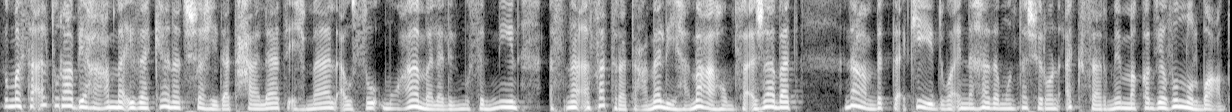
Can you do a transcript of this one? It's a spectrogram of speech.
ثم سألت رابعة عما إذا كانت شهدت حالات إهمال أو سوء معاملة للمسنين أثناء فترة عملها معهم فأجابت نعم بالتأكيد وإن هذا منتشر أكثر مما قد يظن البعض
